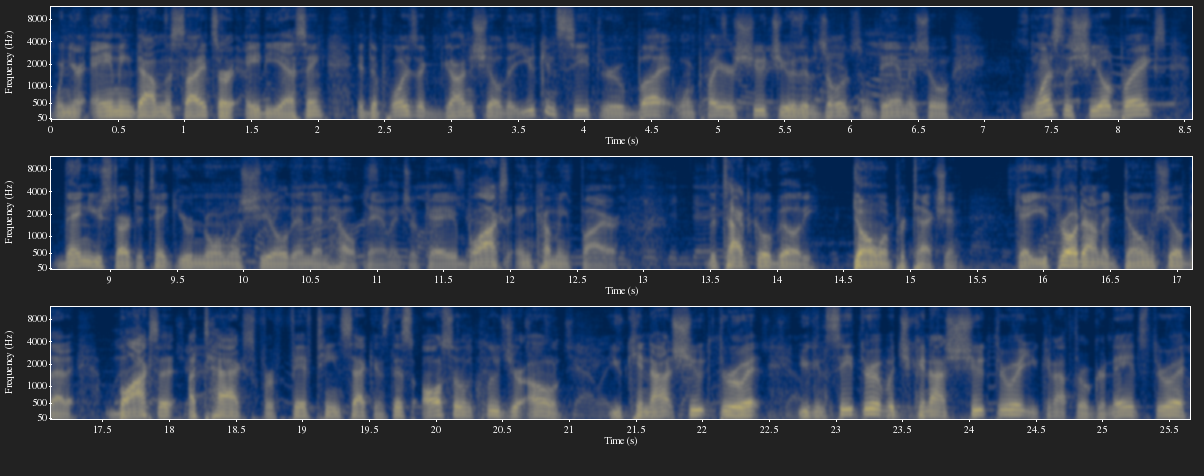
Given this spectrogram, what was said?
When you're aiming down the sights or ADSing, it deploys a gun shield that you can see through, but when players shoot you, it absorbs some damage. So once the shield breaks, then you start to take your normal shield and then health damage. Okay, it blocks incoming fire. The tactical ability, dome of protection. Okay, you throw down a dome shield that blocks attacks for 15 seconds. This also includes your own. You cannot shoot through it. You can see through it, but you cannot shoot through it. You cannot throw grenades through it.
